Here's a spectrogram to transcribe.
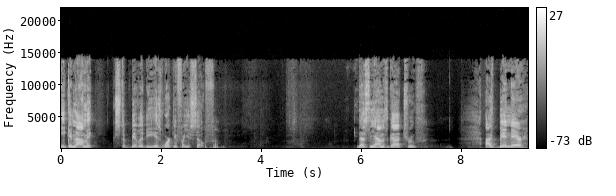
economic stability is working for yourself. That's the honest God truth. I've been there.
